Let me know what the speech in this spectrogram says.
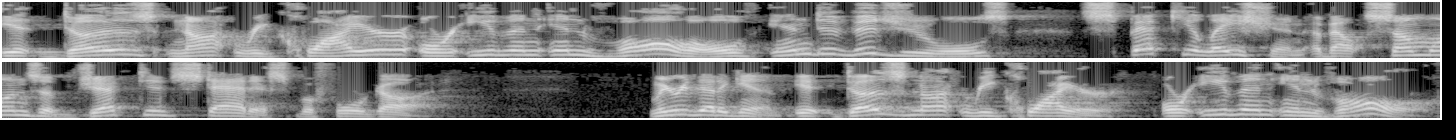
it does not require or even involve individuals' speculation about someone's objective status before God. Let me read that again. It does not require or even involve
